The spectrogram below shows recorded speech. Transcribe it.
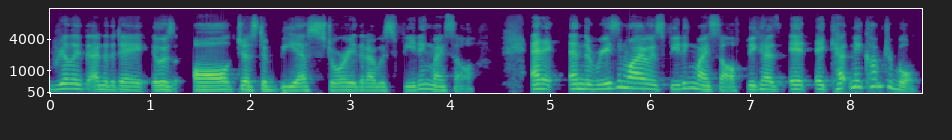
really, at the end of the day, it was all just a BS story that I was feeding myself and it, and the reason why i was feeding myself because it it kept me comfortable.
